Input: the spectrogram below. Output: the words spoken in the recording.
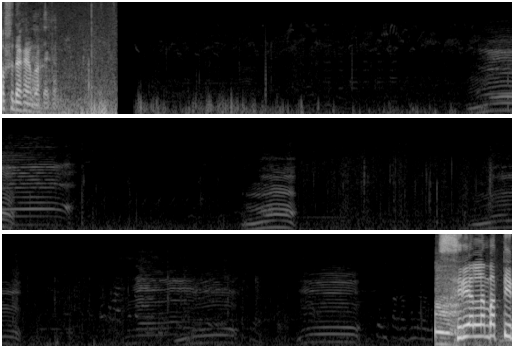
দর্শক দেখায় আমরা। হ্যাঁ, দেখেন। সিরিয়াল নাম্বার তিন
